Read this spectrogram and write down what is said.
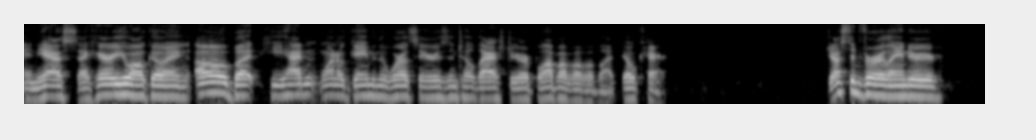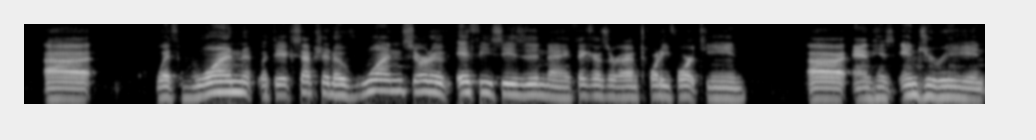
And yes, I hear you all going, oh, but he hadn't won a game in the World Series until last year, blah, blah, blah, blah, blah. Don't care. Justin Verlander uh, with one, with the exception of one sort of iffy season, I think it was around 2014, uh, and his injury and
